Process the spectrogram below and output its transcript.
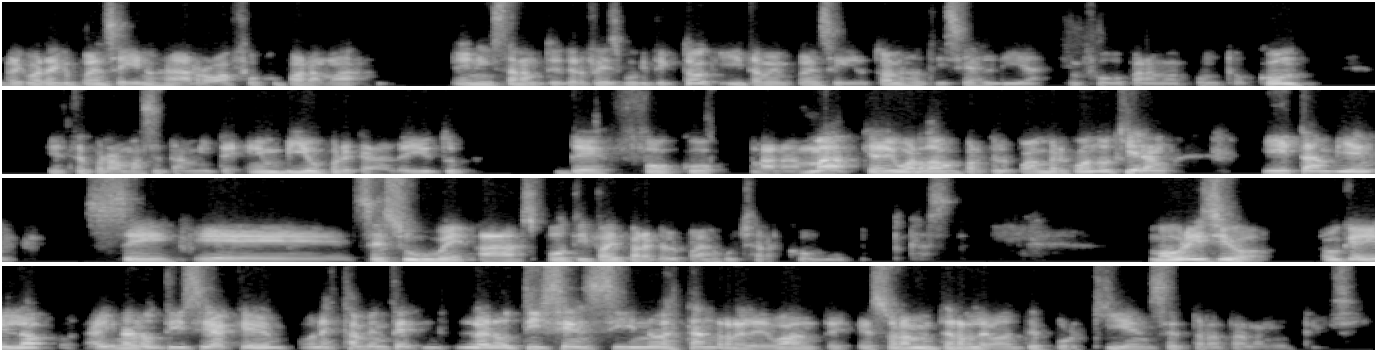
Recuerda que pueden seguirnos en arroba Foco Panamá en Instagram, Twitter, Facebook y TikTok. Y también pueden seguir todas las noticias del día en focopanamá.com. Este programa se transmite en vivo por el canal de YouTube de Foco Panamá, que hay guardado para que lo puedan ver cuando quieran. Y también se, eh, se sube a Spotify para que lo puedan escuchar como podcast. Mauricio, ok, la, hay una noticia que honestamente la noticia en sí no es tan relevante, es solamente relevante por quién se trata la noticia.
